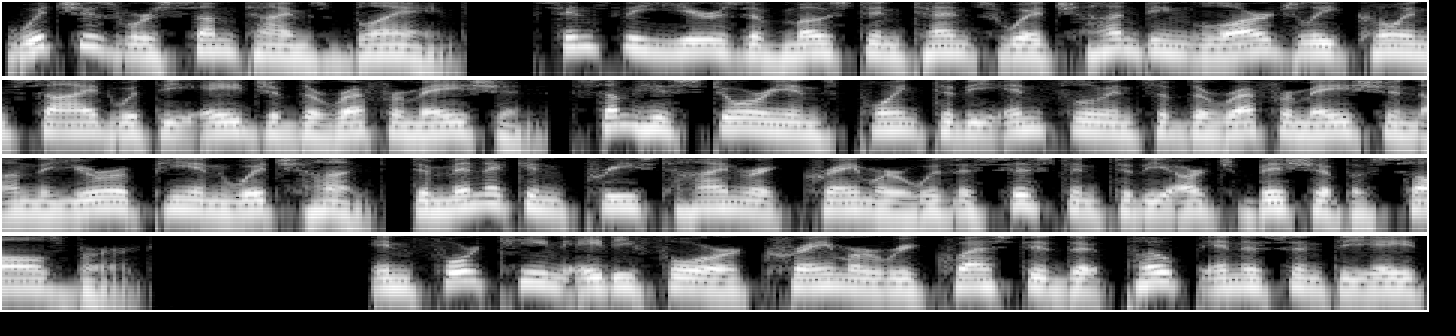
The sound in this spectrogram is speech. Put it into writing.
Witches were sometimes blamed. Since the years of most intense witch hunting largely coincide with the age of the Reformation, some historians point to the influence of the Reformation on the European witch hunt. Dominican priest Heinrich Kramer was assistant to the Archbishop of Salzburg. In 1484 Kramer requested that Pope Innocent VIII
